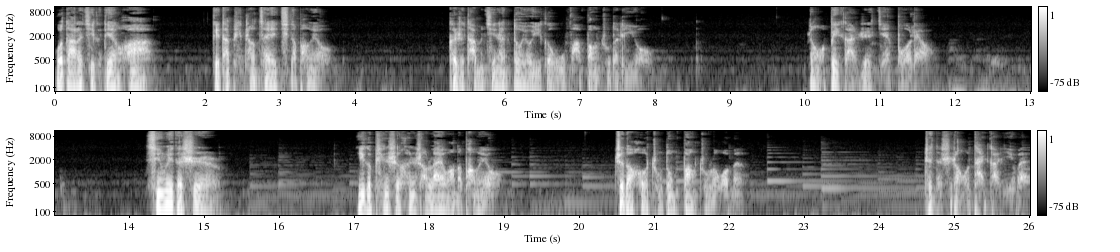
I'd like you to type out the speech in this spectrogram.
我打了几个电话给他平常在一起的朋友。可是他们竟然都有一个无法帮助的理由，让我倍感人间薄凉。欣慰的是，一个平时很少来往的朋友，知道后主动帮助了我们，真的是让我太感意外。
